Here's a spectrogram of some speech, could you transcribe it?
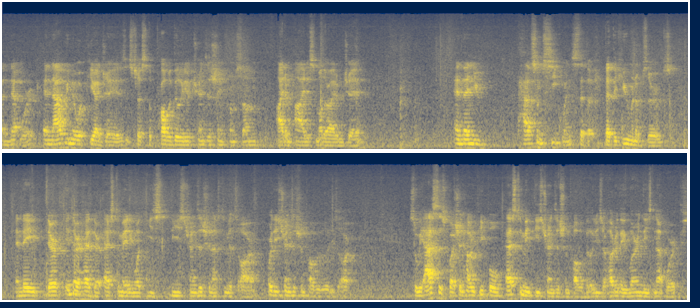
a network, and now we know what Pij is, it's just the probability of transitioning from some item i to some other item j. And then you have some sequence that the, that the human observes, and they, they're, in their head, they're estimating what these, these transition estimates are, or these transition probabilities are. So we asked this question, how do people estimate these transition probabilities, or how do they learn these networks?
